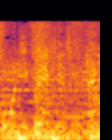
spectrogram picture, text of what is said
20 bitches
